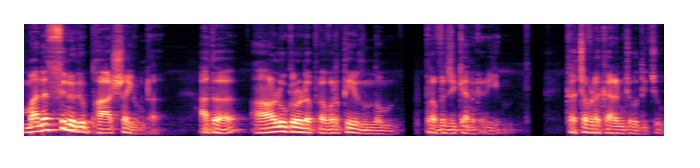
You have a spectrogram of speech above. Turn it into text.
മനസ്സിനൊരു ഭാഷയുണ്ട്. അത് ആളുകളുടെ പ്രവൃത്തിയിൽ നിന്നും പ്രവചിക്കാൻ കഴിയും. കച്ചവടക്കാരൻ ചോദിച്ചു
